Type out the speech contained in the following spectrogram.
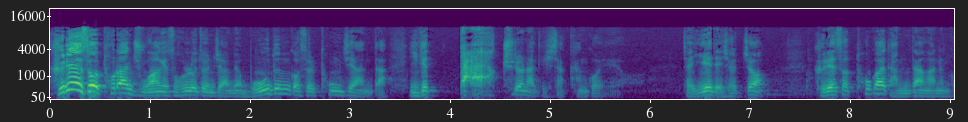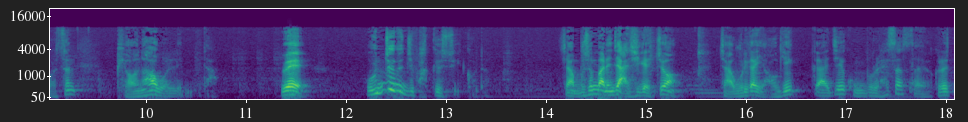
그래서 토란 중앙에서 홀로 존재하며 모든 것을 통제한다. 이게 딱 출현하기 시작한 거예요. 자, 이해되셨죠? 그래서 토가 담당하는 것은 변화 원리입니다. 왜? 언제든지 바뀔 수 있거든. 자, 무슨 말인지 아시겠죠? 자, 우리가 여기까지 공부를 했었어요. 그렇죠?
